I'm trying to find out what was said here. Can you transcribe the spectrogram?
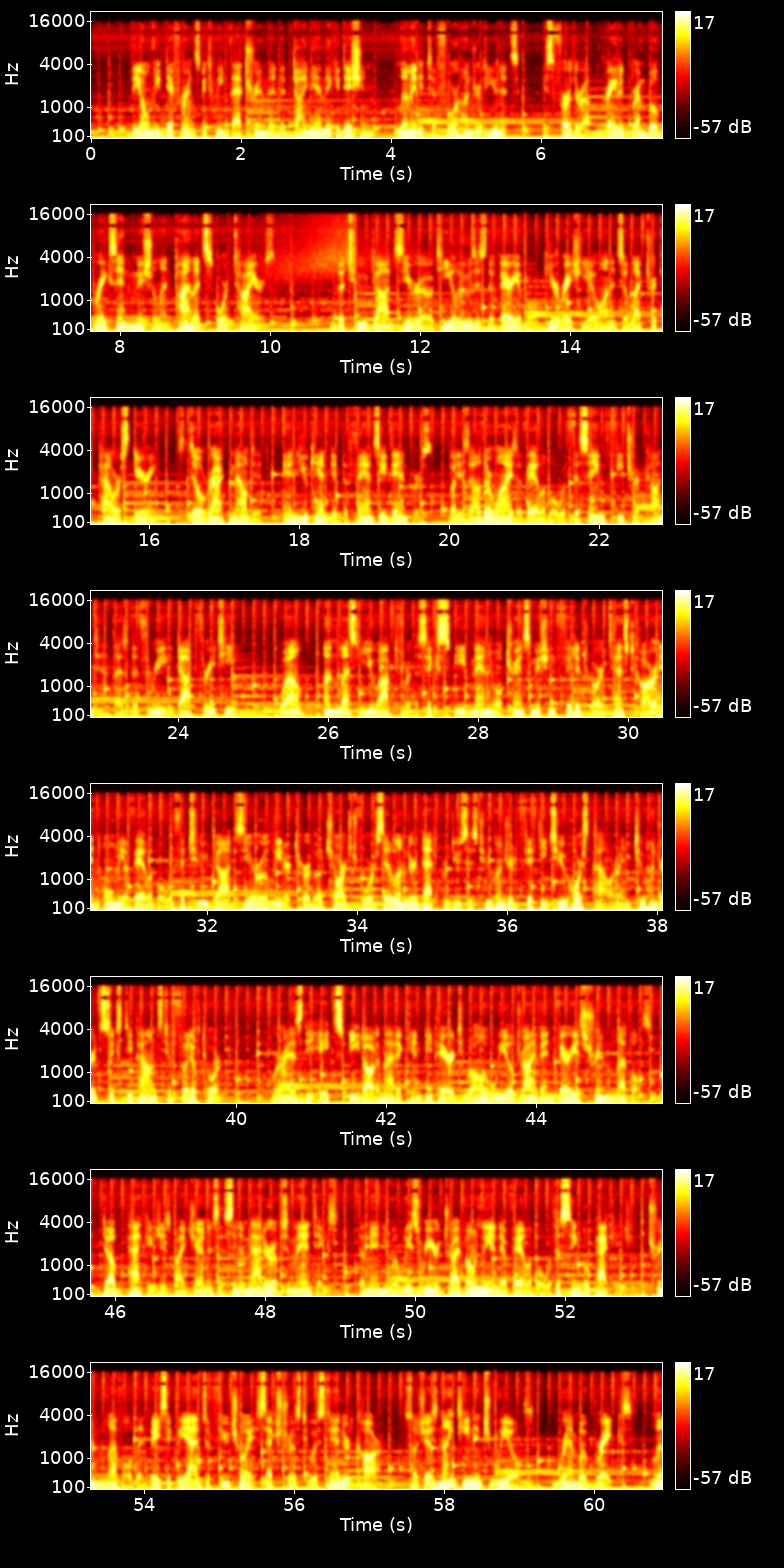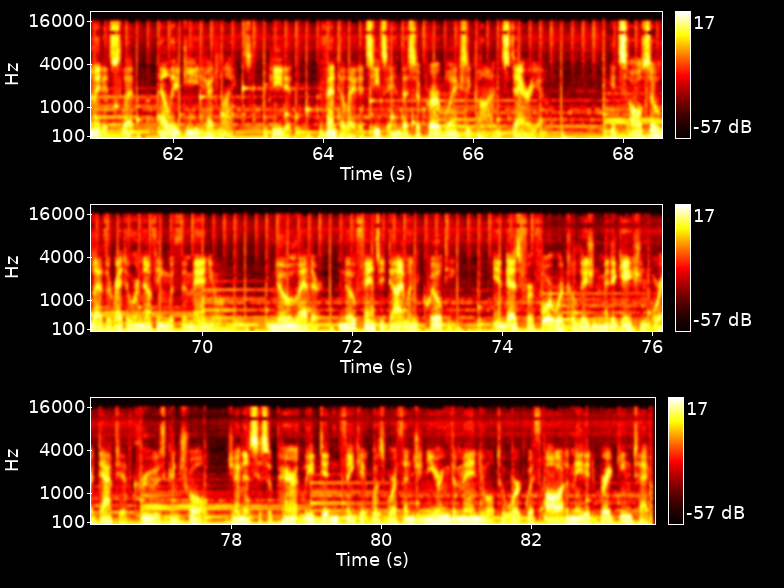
The only difference between that trim and the Dynamic Edition, limited to 400 units, is further upgraded Brembo brakes and Michelin Pilot Sport tires. The 2.0T loses the variable gear ratio on its electric power steering, still rack-mounted, and you can't get the fancy dampers, but is otherwise available with the same feature content as the 3.3T. Well, unless you opt for the 6-speed manual transmission fitted to our test car and only available with the 2.0-liter turbocharged 4-cylinder that produces 252 horsepower and 260 pounds-to-foot of torque whereas the 8-speed automatic can be paired to all-wheel drive and various trim levels, dub packages by Genesis in a matter of semantics, the manual is rear drive only and available with a single package, trim level that basically adds a few choice extras to a standard car, such as 19-inch wheels, Brembo brakes, limited slip, LED headlights, heated, ventilated seats and the superb Lexicon stereo. It's also leatherette or nothing with the manual. No leather, no fancy diamond quilting. And as for forward collision mitigation or adaptive cruise control, Genesis apparently didn't think it was worth engineering the manual to work with automated braking tech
